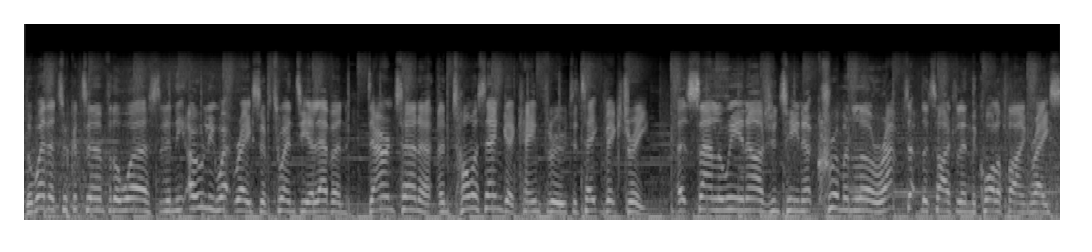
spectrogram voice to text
The weather took a turn for the worse, and in the only wet race of 2011, Darren Turner and Thomas Enger came through to take victory. At San Luis in Argentina, Krumm and Luhr wrapped up the title in the qualifying race,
